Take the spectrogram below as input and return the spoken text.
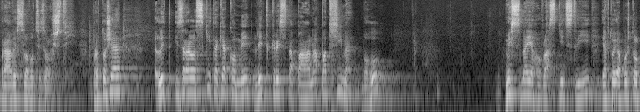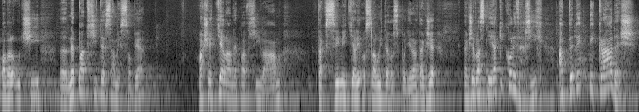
právě slovo cizoložství. Protože lid izraelský, tak jako my, lid Krista Pána, patříme Bohu. My jsme jeho vlastnictví, jak to i apoštol Pavel učí, nepatříte sami sobě, vaše těla nepatří vám, tak svými těly oslavujte hospodina. Takže, takže vlastně jakýkoliv hřích, a tedy i krádež,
